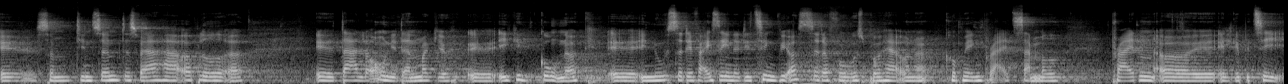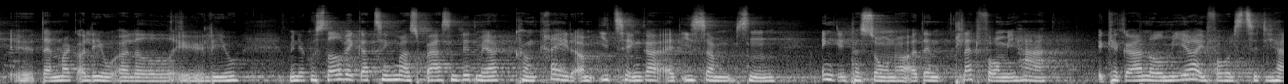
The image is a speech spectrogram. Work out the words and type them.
øh, som din søn desværre har oplevet, og øh, der er loven i Danmark jo øh, ikke god nok øh, endnu, så det er faktisk en af de ting, vi også sætter fokus på her under Copenhagen Pride sammen med Priden og øh, LGBT øh, Danmark og Lev og Lade øh, Leve. Men jeg kunne stadigvæk godt tænke mig at spørge sådan lidt mere konkret, om I tænker, at I som sådan enkeltpersoner og den platform, I har, kan gøre noget mere i forhold til de her,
